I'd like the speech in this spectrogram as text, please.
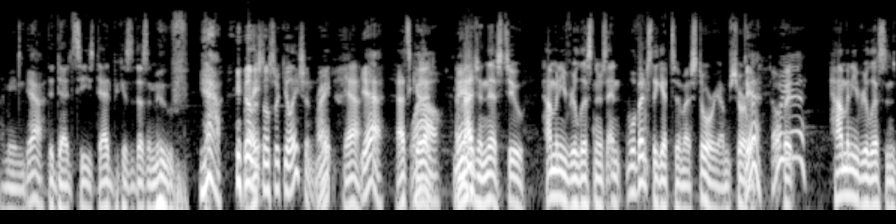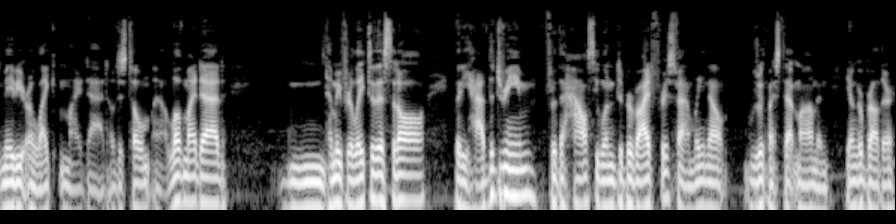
I mean, Yeah. the Dead Sea's dead because it doesn't move. Yeah. You know, Right? there's no circulation, right? Yeah. Yeah. That's Wow. good. Man. Imagine this too. How many of your listeners, and we'll eventually get to my story, I'm sure. Yeah. but- Oh, but yeah. How many of your listeners maybe are like my dad? I'll just tell them I love my dad. Mm, Tell me if you relate to this at all. But he had the dream for the house he wanted to provide for his family. Now, he was with my stepmom and younger brother,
